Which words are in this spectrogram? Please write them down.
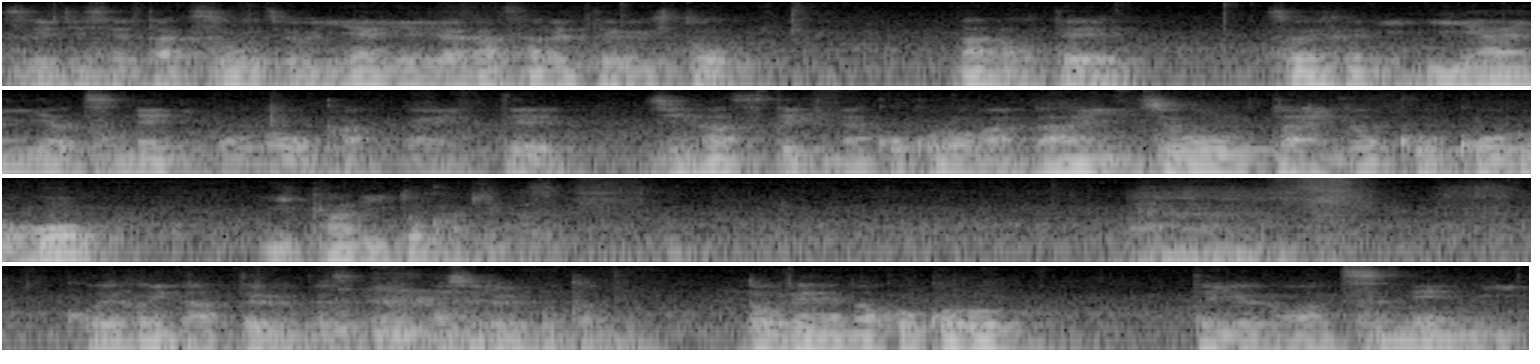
炊事洗濯掃除をいやいややらされてる人なのでそういうふうにいやいや常にものを考えて自発的な心がない状態の心を怒りと書きます。こういうふうになってるんですね面白いことに。奴隷の心って。いうのは常に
